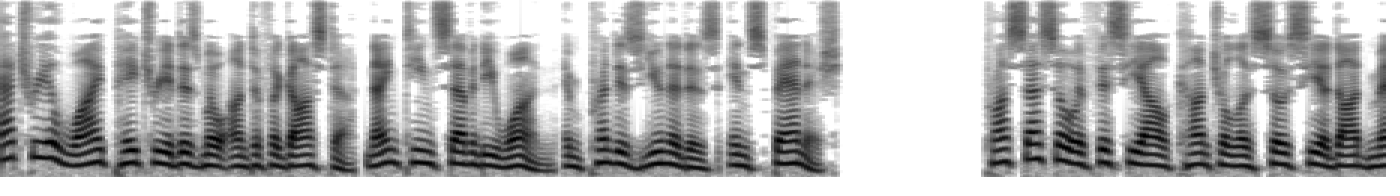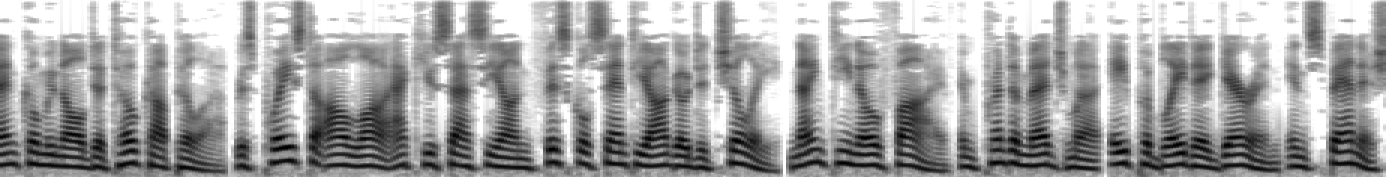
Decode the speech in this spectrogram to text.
Patria y Patriotismo Antofagasta, 1971 Imprentas Unidas in Spanish Proceso oficial contra la Sociedad Mancomunal de Tocopilla, Respuesta a la acusación fiscal Santiago de Chile, 1905 Imprenta Mejma, A Poblete Guerin in Spanish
